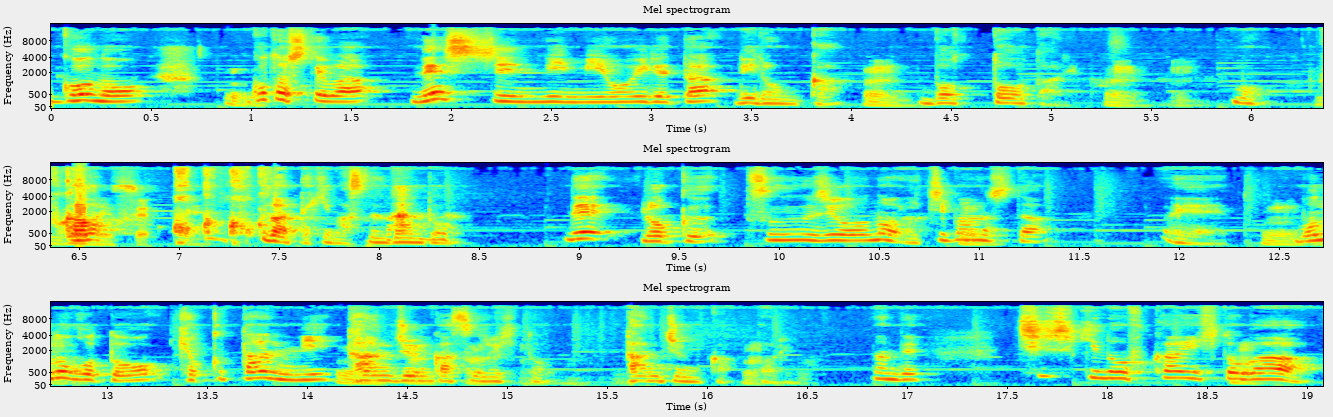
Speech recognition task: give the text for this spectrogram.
5の、うん5としては、熱心に身を入れた理論家、うん。没頭とあります。うん。うん。もう、深ね。濃く、濃くなってきますね、どんどん。で、6、通常の一番下、えーうん物事を極端に単純化する人、。単純化とあります。なんで、知識の深い人が、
